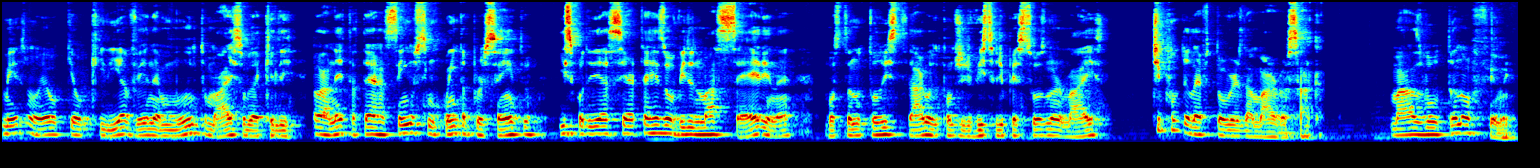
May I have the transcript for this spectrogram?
Mesmo eu que eu queria ver né, muito mais sobre aquele planeta Terra sem os 50%, isso poderia ser até resolvido numa série, né? Mostrando todo o estrago do ponto de vista de pessoas normais. Tipo um The Leftovers da Marvel, saca? Mas voltando ao filme,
